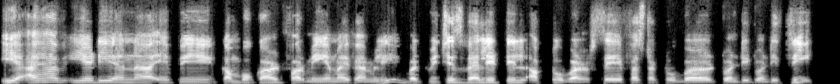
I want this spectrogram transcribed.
Yeah, I have EAD and uh, AP combo card for me and my family, but which is valid till October, say 1st October 2023.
